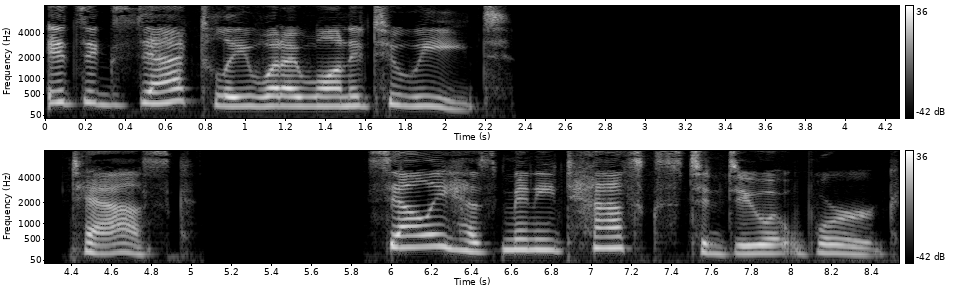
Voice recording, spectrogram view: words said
It's exactly what I wanted to eat. Task. Sally has many tasks to do at work,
